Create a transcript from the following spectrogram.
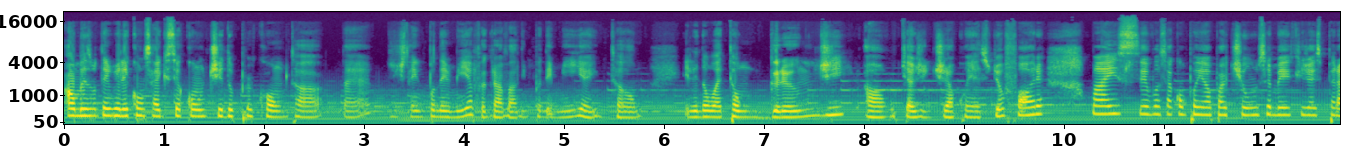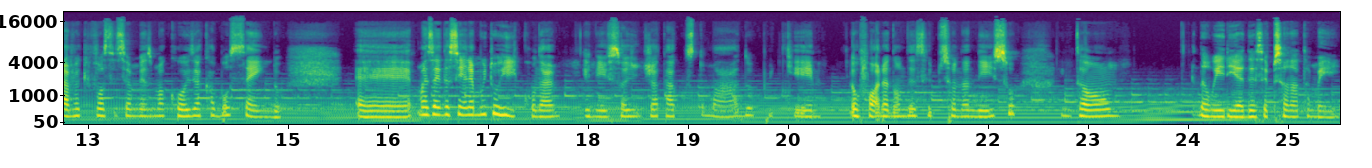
ao mesmo tempo, ele consegue ser contido por conta, né? A gente tá em pandemia, foi gravado em pandemia, então ele não é tão grande ao que a gente já conhece de Eufória. Mas, se você acompanhou a parte 1, você meio que já esperava que fosse ser a mesma coisa e acabou sendo. É, mas ainda assim ele é muito rico, né? E nisso a gente já tá acostumado, porque Eufória não decepciona nisso, então não iria decepcionar também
